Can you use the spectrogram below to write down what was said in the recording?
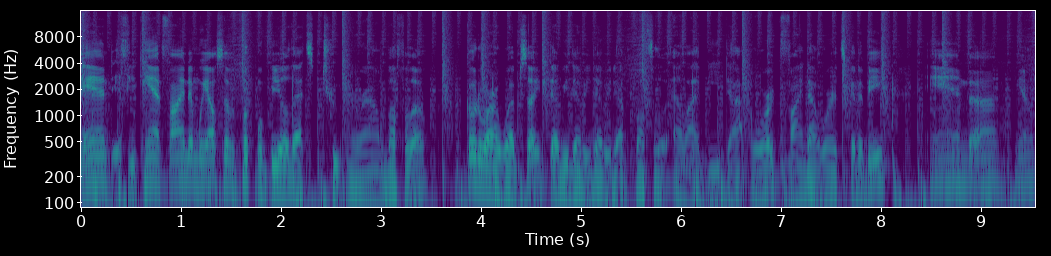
And if you can't find them, we also have a bookmobile that's tooting around Buffalo. Go to our website www.buffalolib.org. Find out where it's going to be. And uh, you know,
